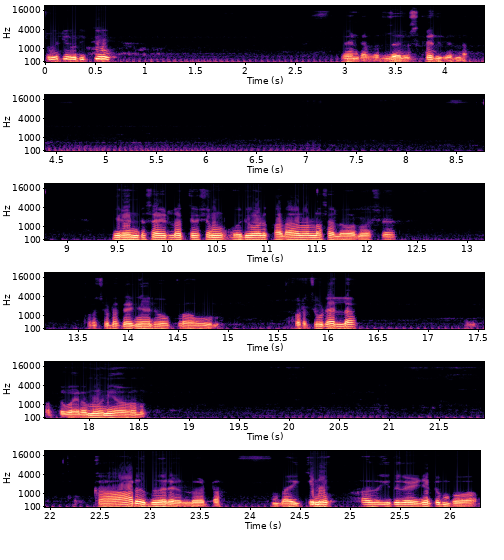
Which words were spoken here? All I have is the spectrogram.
സൂര്യ ഉദിക്കൂ. വേണ്ട വെറുതെ റിസ്ക് എടുക്കണ്ട. ഈ രണ്ട് സൈഡിലും അത്യാവശ്യം ഒരുപാട് കടകളുള്ള സ്ഥലമാണ്. പക്ഷെ കുറച്ചുകൂടെ കഴിഞ്ഞാലും ഓപ്പൺ ആവുള്ളൂ. കുറച്ചുകൂടെ അല്ല പത്ത് പതിനൊന്ന് മണി ആവണം. കാർ ഇതുവരെ ഉള്ളു കേട്ടോ. ബൈക്കിന് അത് ഇത് കഴിഞ്ഞിട്ടും പോവാം.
